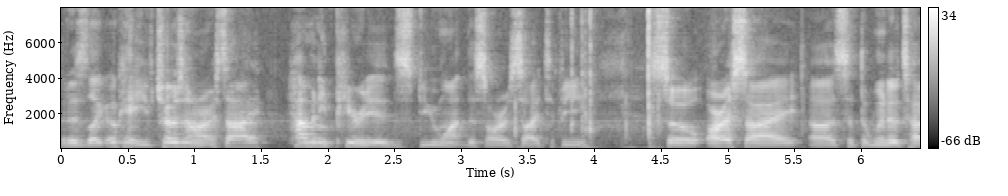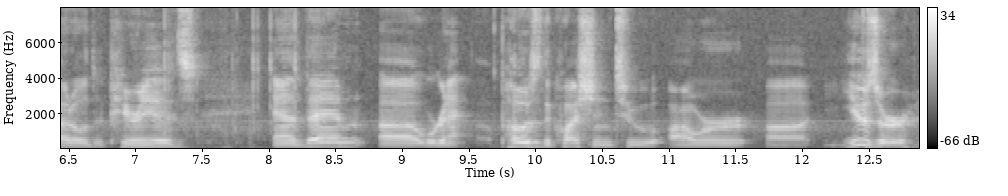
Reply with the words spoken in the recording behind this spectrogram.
that is like, okay, you've chosen RSI. How many periods do you want this RSI to be? So RSI uh, set the window title to periods, and then uh, we're gonna pose the question to our uh, user,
